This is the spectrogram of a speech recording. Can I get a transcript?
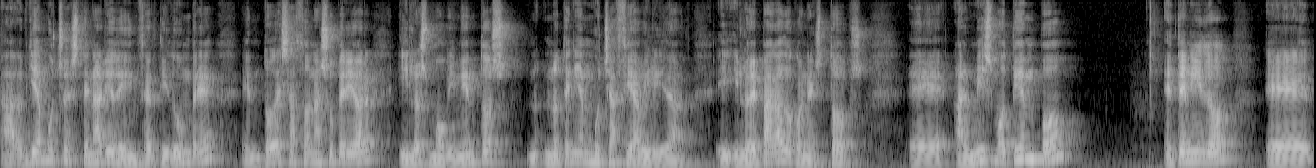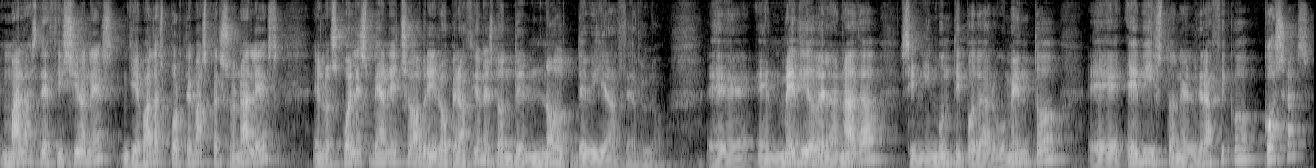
había mucho escenario de incertidumbre en toda esa zona superior y los movimientos no, tenían mucha fiabilidad. Y, lo he pagado con stops. Eh, al mismo tiempo, he tenido eh, malas decisiones llevadas por temas personales en los cuales me han hecho abrir operaciones donde no debía hacerlo. Eh, en medio de la nada, sin ningún tipo de argumento, eh, he visto en el gráfico cosas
